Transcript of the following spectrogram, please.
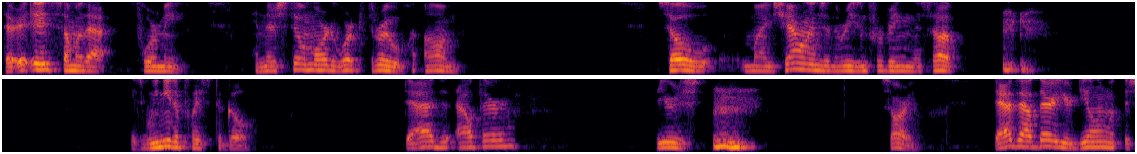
there is some of that for me, and there's still more to work through. Um, so my challenge and the reason for bringing this up is we need a place to go. Dads out there, there's sorry. Dads out there, you're dealing with the,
